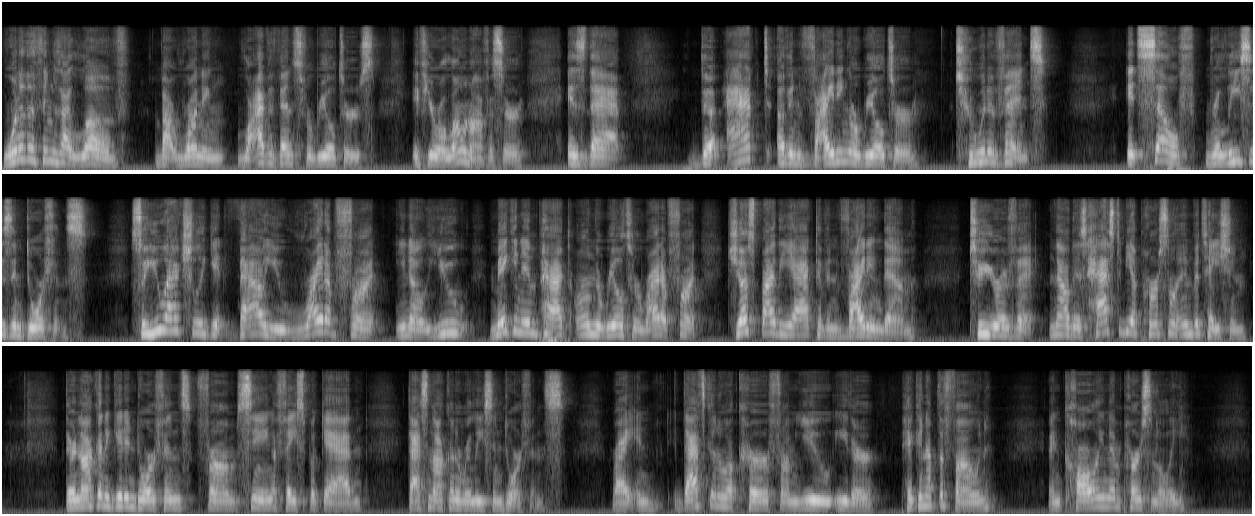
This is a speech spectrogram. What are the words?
one of the things I love about running live events for realtors, if you're a loan officer, is that the act of inviting a realtor to an event itself releases endorphins. So you actually get value right up front. You know, you make an impact on the realtor right up front just by the act of inviting them to your event. Now, this has to be a personal invitation. They're not going to get endorphins from seeing a Facebook ad. That's not going to release endorphins, right? And that's going to occur from you either picking up the phone and calling them personally.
